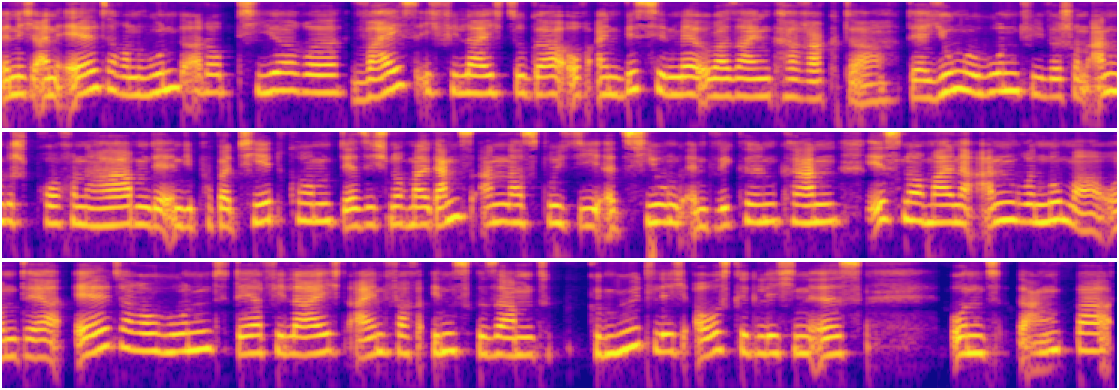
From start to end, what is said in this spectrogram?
wenn ich einen älteren Hund adoptiere, weiß ich vielleicht sogar auch ein bisschen mehr über seinen Charakter. Der junge Hund, wie wir schon angesprochen haben, der in die Pubertät kommt, der sich noch mal ganz anders durch die Erziehung entwickeln kann, ist noch mal eine andere Nummer und der ältere Hund, der vielleicht einfach insgesamt gemütlich ausgeglichen ist und dankbar,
